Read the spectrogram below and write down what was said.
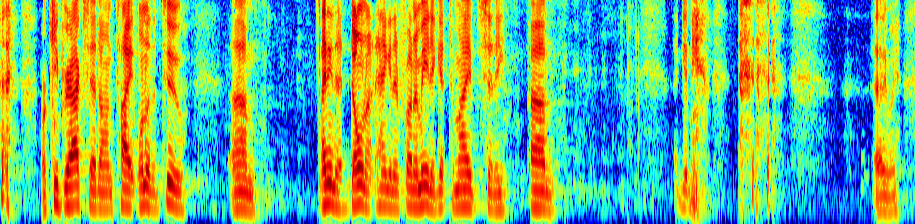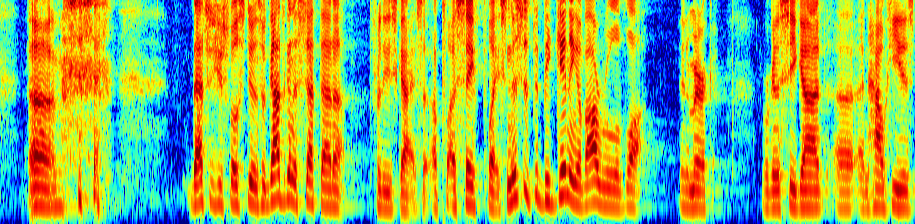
or keep your axe head on tight, one of the two. Um, I need a donut hanging in front of me to get to my city. Um, give me. anyway, um, that's what you're supposed to do. So God's going to set that up for these guys, a, a, safe place. And this is the beginning of our rule of law in America. We're going to see God uh, and how He is.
